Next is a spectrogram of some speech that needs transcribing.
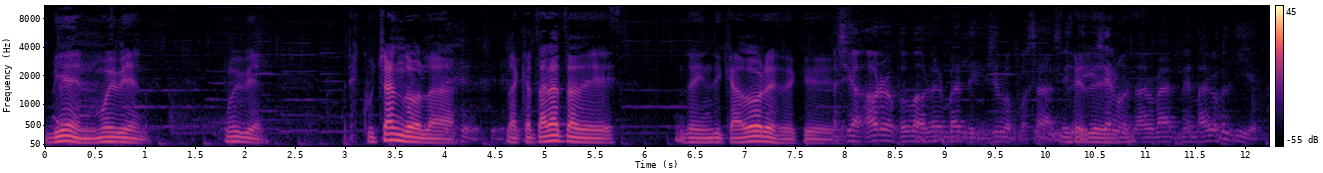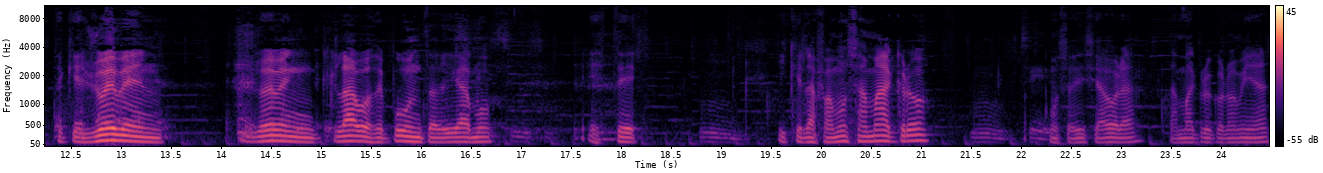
Bien, muy bien, muy bien. Escuchando la, la catarata de, de indicadores de que Así, ahora no podemos hablar mal de Guillermo Posadas. De- de- Guillermo me- amargó el día. de que llueven llueven clavos de punta, digamos, este y que la famosa macro, como se dice ahora, la macroeconomía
